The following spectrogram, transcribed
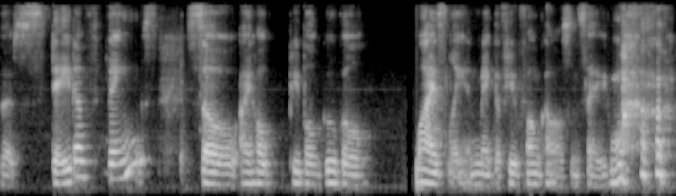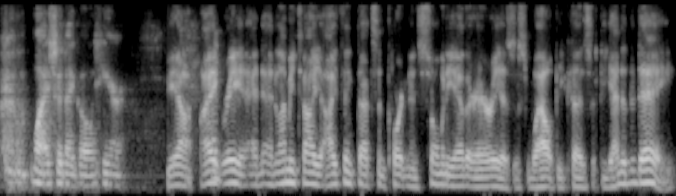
the state of things. So I hope people Google wisely and make a few phone calls and say, why should I go here? Yeah, I agree. And and let me tell you, I think that's important in so many other areas as well, because at the end of the day,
